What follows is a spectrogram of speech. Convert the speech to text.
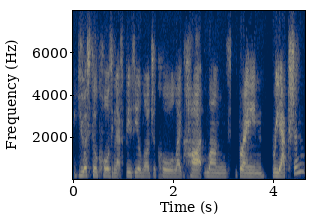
you are still causing that physiological, like heart, lungs, brain reaction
